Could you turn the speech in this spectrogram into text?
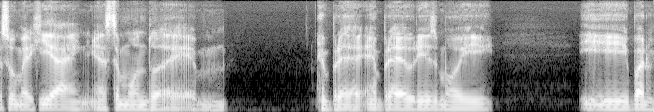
sumergida en este mundo de mm, emprendedurismo y, y bueno,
